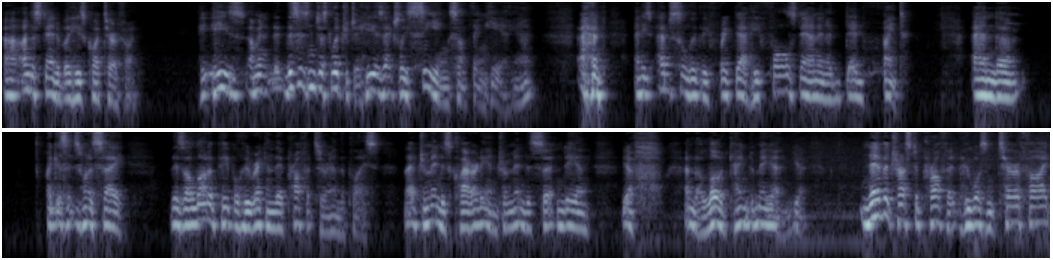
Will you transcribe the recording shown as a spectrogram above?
uh, understandably, he's quite terrified. He, he's, I mean, this isn't just literature. He is actually seeing something here, you know? And and he's absolutely freaked out. He falls down in a dead faint. And um, I guess I just want to say there's a lot of people who reckon they're prophets around the place. They have tremendous clarity and tremendous certainty, and you know, and the Lord came to me, and you know, never trust a prophet who wasn't terrified,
